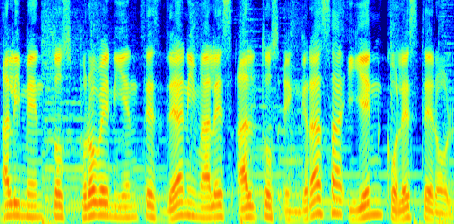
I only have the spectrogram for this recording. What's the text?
alimentos provenientes de animales altos en grasa y en colesterol.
